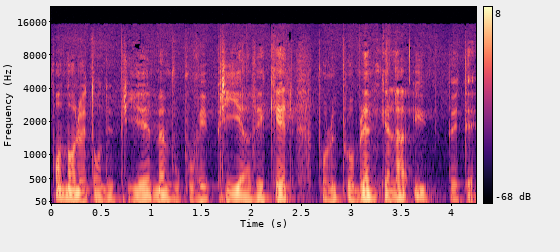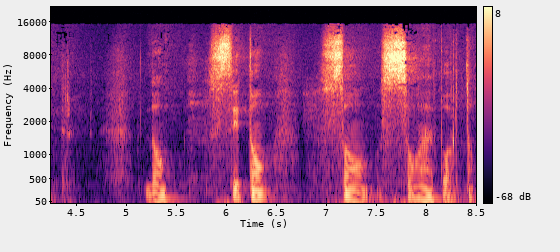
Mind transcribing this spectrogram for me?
pendant le temps de prière, même vous pouvez prier avec elle pour le problème qu'elle a eu, peut-être. Donc ces temps sont, sont importants.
